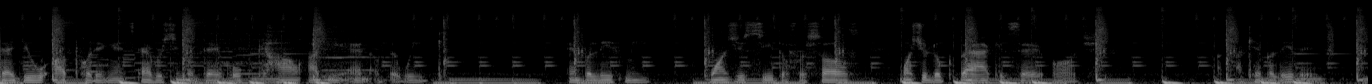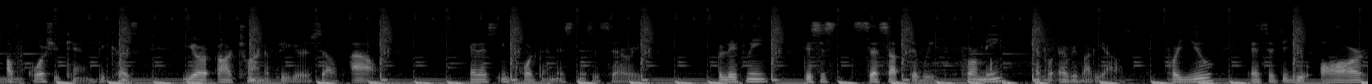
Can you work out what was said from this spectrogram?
that you are putting in every single day will count at the end of the week. And believe me, once you see those results, once you look back and say, oh, I can't believe it. Of course you can because you are trying to figure yourself out. It is important, it's necessary. Believe me, this is sets up the week for me and for everybody else. For you, it says that you are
